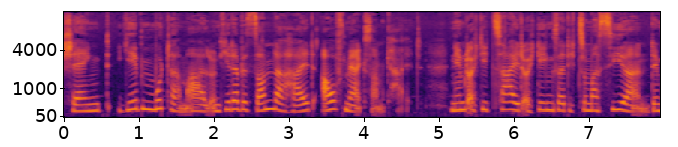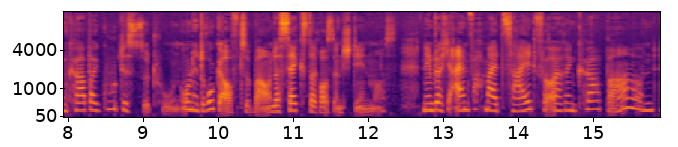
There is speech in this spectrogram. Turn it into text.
Schenkt jedem Muttermal und jeder Besonderheit Aufmerksamkeit. Nehmt euch die Zeit, euch gegenseitig zu massieren, dem Körper Gutes zu tun, ohne Druck aufzubauen, dass Sex daraus entstehen muss. Nehmt euch einfach mal Zeit für euren Körper und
